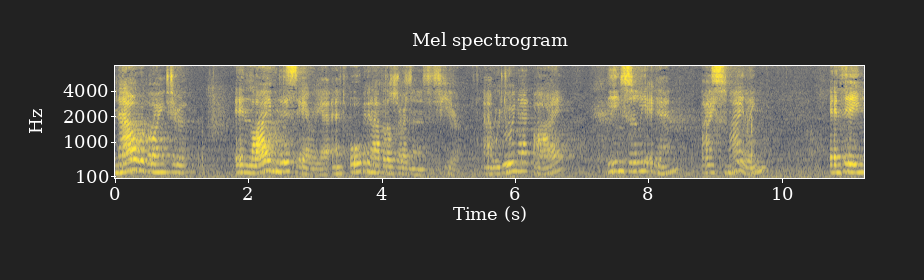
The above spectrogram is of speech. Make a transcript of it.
Now we're going to enliven this area and open up those resonances here. And we're doing that by being silly again, by smiling and saying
